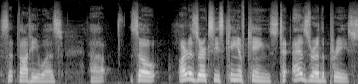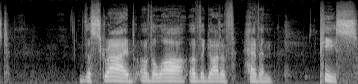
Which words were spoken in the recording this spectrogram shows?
thought he was. Uh, so Artaxerxes, king of kings, to Ezra the priest, the scribe of the law of the God of heaven, peace.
